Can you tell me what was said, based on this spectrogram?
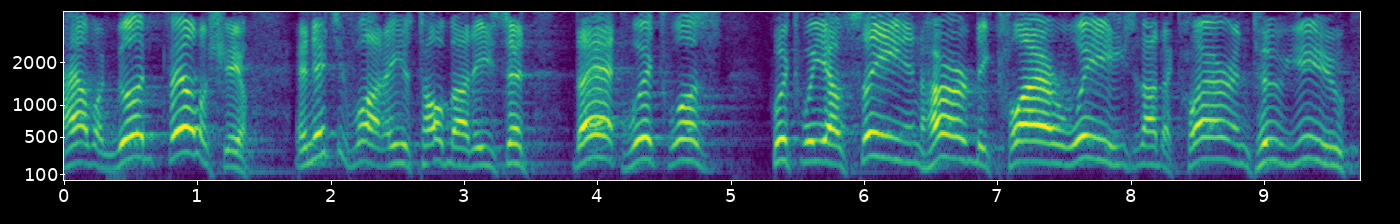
have a good fellowship. And this is what he was talking about. He said, That which was which we have seen and heard declare we, he's not declaring to you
